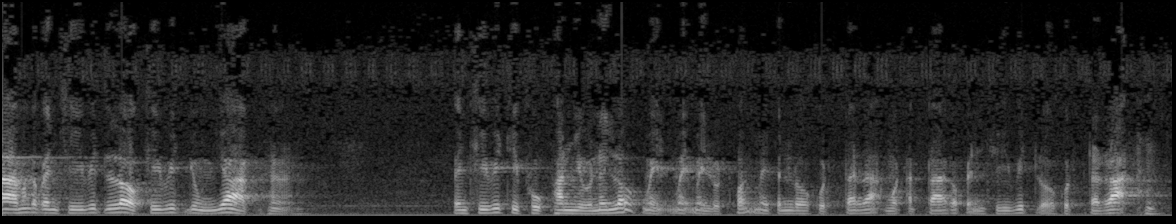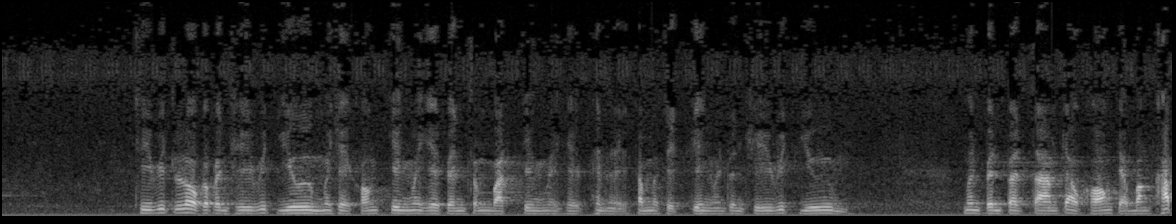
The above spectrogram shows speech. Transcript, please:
ามันก็เป็นชีวิตโลกชีวิตยุ่งยาก เป็นชีวิตที่ผูกพันอยู่ในโลกไม่ไม่ไม่หลุดพ้นไม่เป็นโลกุตตระหมดอัตตาก็เป็นชีวิตโลกุตตระชีวิตโลกก็เป็นชีวิตยืม ไม่ใช่ของจริง ไม่ใช่เป็นสมบัติจริง ไม่ใช่เป็นกรรมสิทธิ์จริง มันเป็นชีวิตยืม มันเป็นไปตามเจ้าของจะบังคับ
